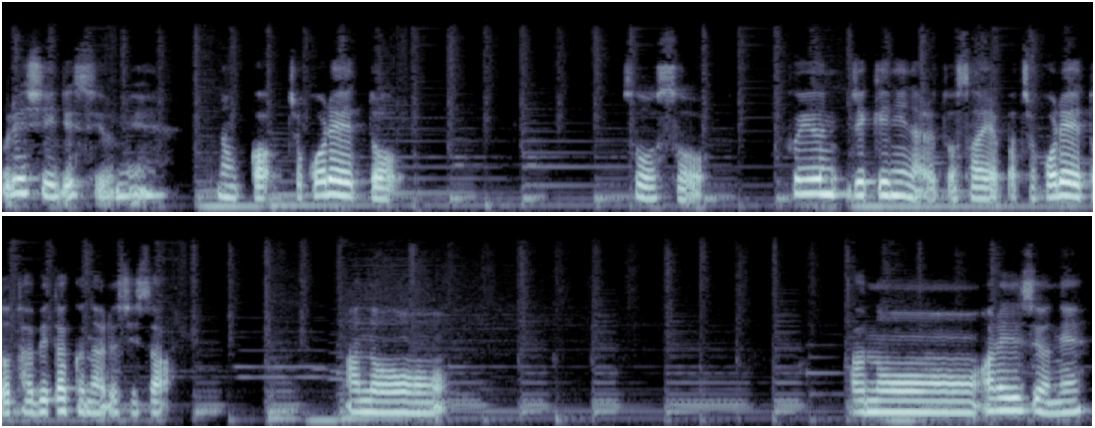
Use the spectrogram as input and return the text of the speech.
嬉しいですよね。なんか、チョコレート、そうそう。冬時期になるとさ、やっぱチョコレート食べたくなるしさ、あのー、あのー、あれですよね。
